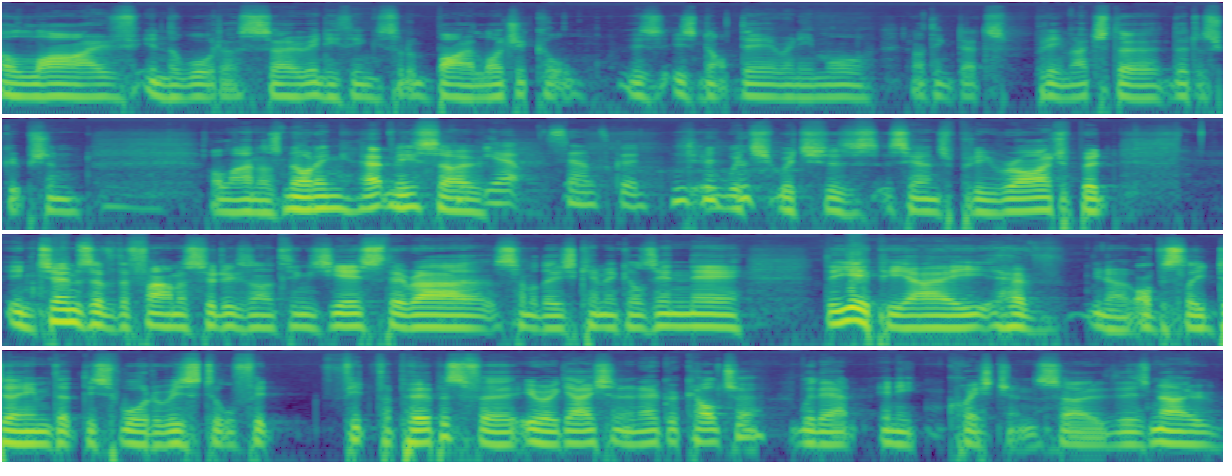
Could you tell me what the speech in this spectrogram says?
alive in the water. So anything sort of biological is, is not there anymore. I think that's pretty much the, the description. Alana's nodding at me, so yeah, sounds good. which which is sounds pretty right. But in terms of the pharmaceuticals and things, yes, there are some of these chemicals in there. The EPA have, you know, obviously deemed that this water is still fit fit for purpose for irrigation and agriculture without any question. So there's no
